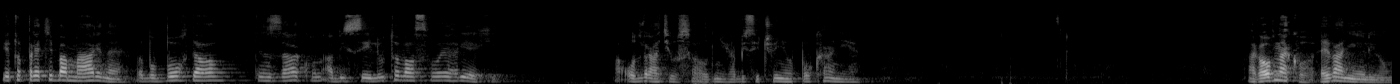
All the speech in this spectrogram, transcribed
Je to pre teba márne, lebo Boh dal ten zákon, aby si ľutoval svoje hriechy a odvrátil sa od nich, aby si činil pokanie. A rovnako evanielium.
